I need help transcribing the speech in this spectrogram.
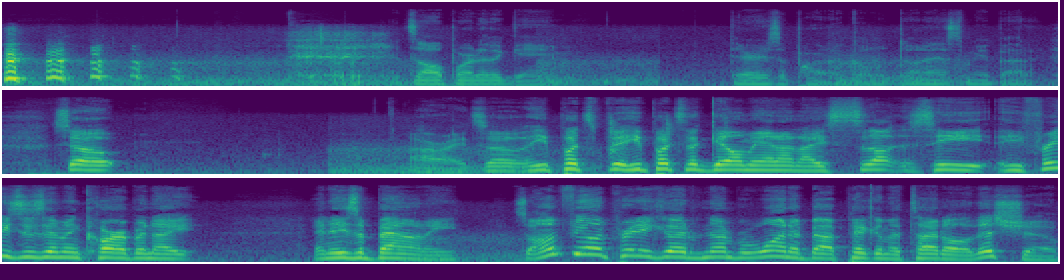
it's all part of the game. There is a part of gold. Don't ask me about it. So, all right. So he puts he puts the gill man on ice. He he freezes him in carbonite, and he's a bounty. So I'm feeling pretty good. Number one about picking the title of this show.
